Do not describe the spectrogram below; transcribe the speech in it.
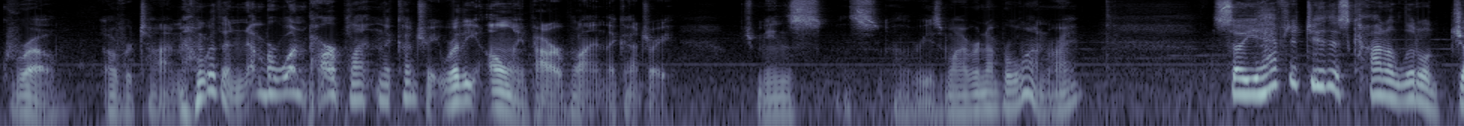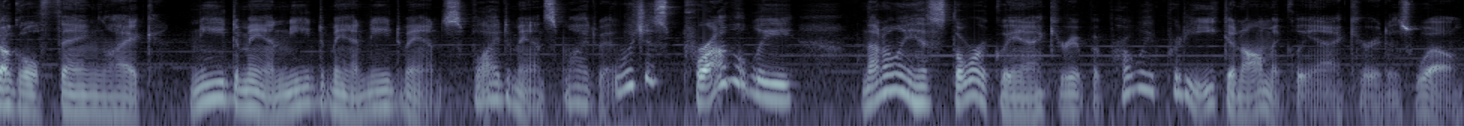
grow over time. We're the number one power plant in the country. We're the only power plant in the country, which means that's the reason why we're number one, right? So you have to do this kind of little juggle thing like need, demand, need, demand, need, demand, supply, demand, supply, demand, which is probably not only historically accurate, but probably pretty economically accurate as well.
